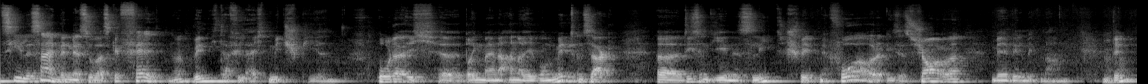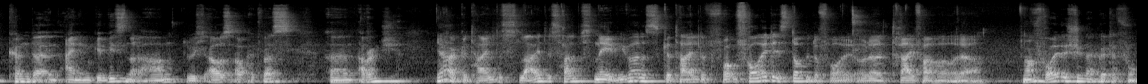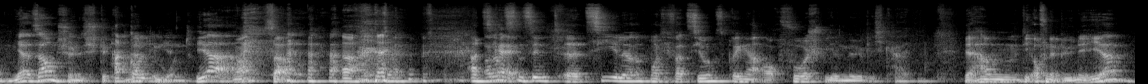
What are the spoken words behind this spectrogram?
Ziele sein, wenn mir sowas gefällt. Ne? Will ich da vielleicht mitspielen? Oder ich äh, bringe meine Anregung mit und sage, äh, dies und jenes Lied schwebt mir vor oder dieses Genre, wer will mitmachen? Mhm. Wir können da in einem gewissen Rahmen durchaus auch etwas äh, arrangieren. Ja, geteiltes Leid ist halbes. Nee, wie war das? Geteilte Freude ist doppelte Freude oder dreifache oder. No? Freude schöner Götterfunken. Ja, ist auch ein schönes Stück. Hat ne? Gold im Mund. Ja. No? So. Ansonsten okay. sind äh, Ziele und Motivationsbringer auch Vorspielmöglichkeiten. Wir haben die offene Bühne hier.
